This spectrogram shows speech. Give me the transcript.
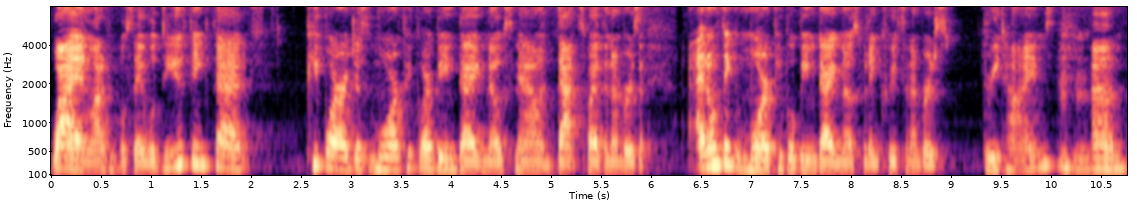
why. And a lot of people say, well, do you think that people are just more people are being diagnosed now, and that's why the numbers? I don't think more people being diagnosed would increase the numbers three times. Mhm. Um,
